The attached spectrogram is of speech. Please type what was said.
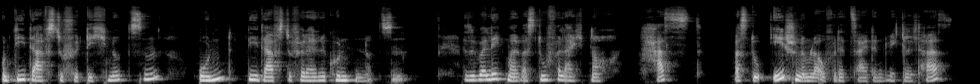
und die darfst du für dich nutzen und die darfst du für deine Kunden nutzen. Also überleg mal, was du vielleicht noch hast, was du eh schon im Laufe der Zeit entwickelt hast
